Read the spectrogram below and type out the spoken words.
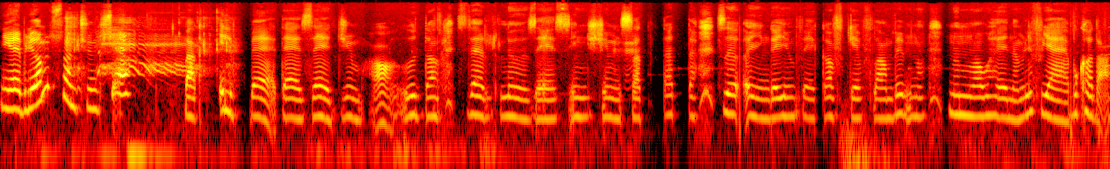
Niye biliyor musun? Çünkü şey Bak Elif B T S Cim Ha Hı Da Zerlı Zesin Şim Sat Tat Da Sı Ayın Gayın Fe Kaf Kef Lam Bim Nun Nun Vav He Nam Lif Ye bu kadar.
